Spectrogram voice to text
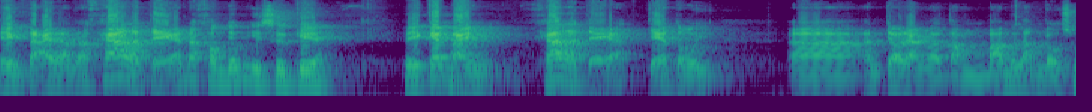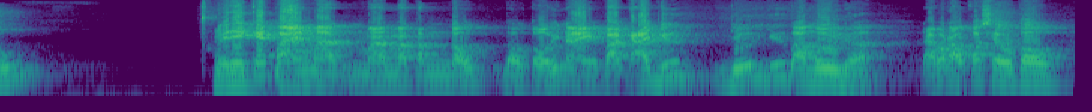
hiện tại là nó khá là trẻ nó không giống như xưa kia. Vì các bạn khá là trẻ trẻ tuổi à, anh cho rằng là tầm 35 độ xuống. Vậy thì các bạn mà mà mà tầm độ độ tuổi này và cả dưới dưới dưới 30 nữa đã bắt đầu có xe ô tô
